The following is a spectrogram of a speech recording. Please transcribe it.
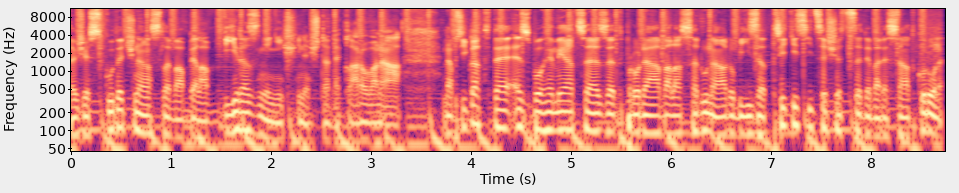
takže skutečná sleva byla výrazně nižší než ta deklarovaná. Například TS Bohemia CZ prodávala sadu nádobí za 3690 korun,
